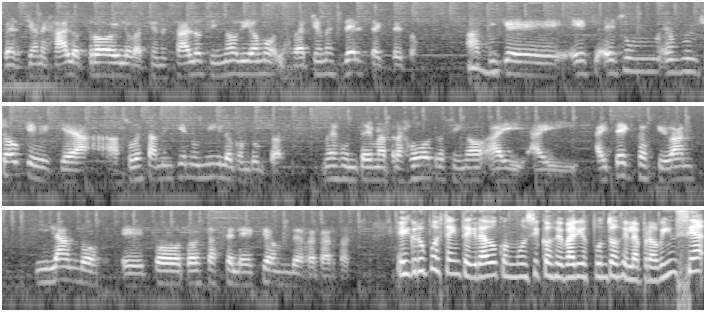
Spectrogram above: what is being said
versiones halo troilo, versiones halo, sino digamos las versiones del sexteto. Así que es, es, un, es un show que, que a, su vez también tiene un hilo conductor. No es un tema tras otro, sino hay, hay, hay textos que van hilando eh, todo, toda esta selección de repertorio. El grupo está integrado con músicos de varios puntos de la provincia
